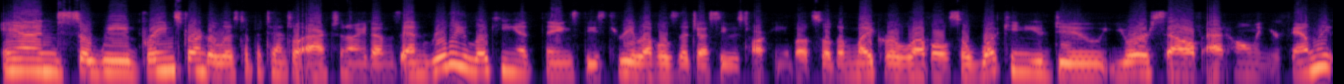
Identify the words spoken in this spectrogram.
And so we brainstormed a list of potential action items and really looking at things, these three levels that Jesse was talking about. So the micro level, so what can you do yourself at home in your family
